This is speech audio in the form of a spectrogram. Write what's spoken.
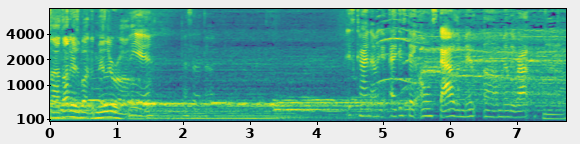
So I thought it was about the Milly Rock. Yeah, that's what I thought. It's kind of, I guess, their own style of uh, Milly Rock. Yeah.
